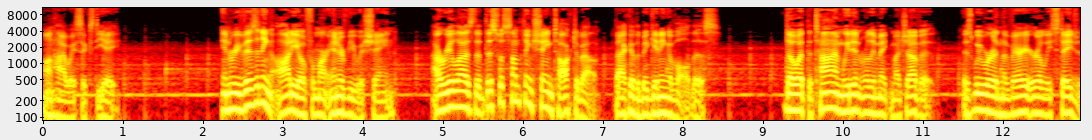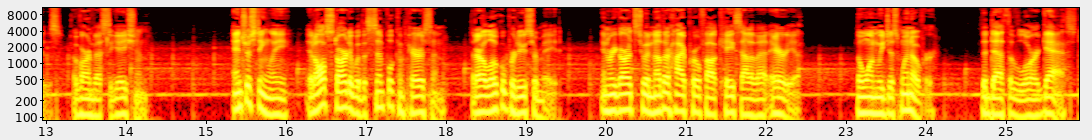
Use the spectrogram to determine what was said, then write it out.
on Highway 68. In revisiting audio from our interview with Shane, I realized that this was something Shane talked about back at the beginning of all this. Though at the time we didn't really make much of it, as we were in the very early stages of our investigation. Interestingly, it all started with a simple comparison that our local producer made in regards to another high profile case out of that area, the one we just went over the death of Laura Gast.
